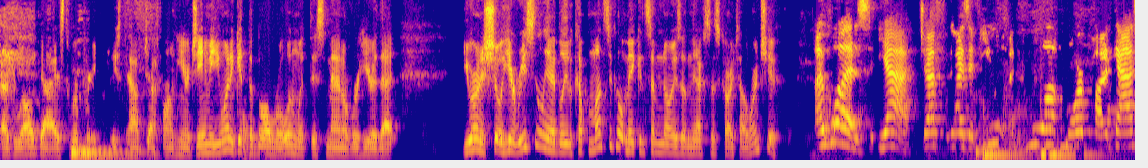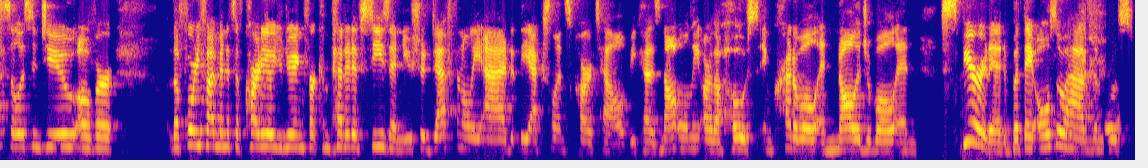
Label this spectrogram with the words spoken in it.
as well, guys. We're pretty pleased to have Jeff on here. Jamie, you want to get the ball rolling with this man over here that you were on a show here recently, I believe, a couple months ago, making some noise on the Excellence Cartel, weren't you? I was, yeah, Jeff. Guys, if you if you want more podcasts to listen to over the 45 minutes of cardio you're doing for competitive season, you should definitely add the Excellence Cartel because not only are the hosts incredible and knowledgeable and spirited, but they also have the most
